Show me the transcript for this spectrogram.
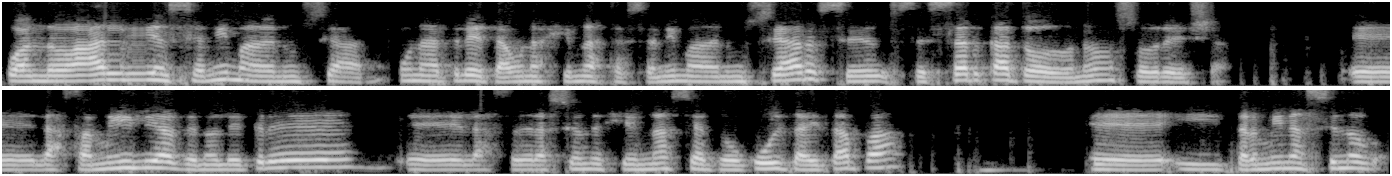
cuando alguien se anima a denunciar, un atleta, una gimnasta se anima a denunciar, se, se cerca todo ¿no? sobre ella. Eh, la familia que no le cree, eh, la Federación de Gimnasia que oculta y tapa, eh, y termina siendo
